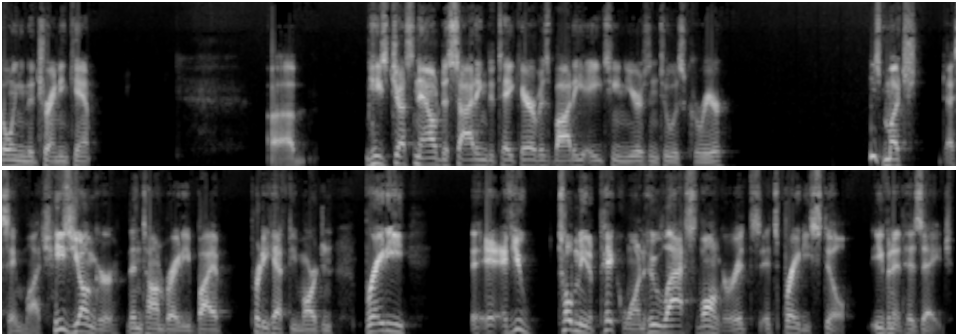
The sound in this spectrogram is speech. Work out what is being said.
going into training camp? Uh, he's just now deciding to take care of his body 18 years into his career. He's much, I say much, he's younger than Tom Brady by a pretty hefty margin. Brady, if you told me to pick one who lasts longer, it's it's Brady still, even at his age,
